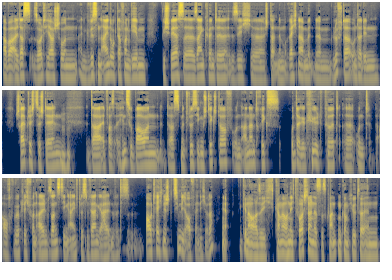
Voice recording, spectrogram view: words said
aber all das sollte ja schon einen gewissen Eindruck davon geben, wie schwer es äh, sein könnte, sich äh, statt einem Rechner mit einem Lüfter unter den Schreibtisch zu stellen, mhm. da etwas hinzubauen, das mit flüssigem Stickstoff und anderen Tricks runtergekühlt wird äh, und auch wirklich von allen sonstigen Einflüssen ferngehalten wird. Das ist bautechnisch ziemlich aufwendig, oder? Ja, genau. Also ich kann mir auch nicht vorstellen, dass das Quantencomputer in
